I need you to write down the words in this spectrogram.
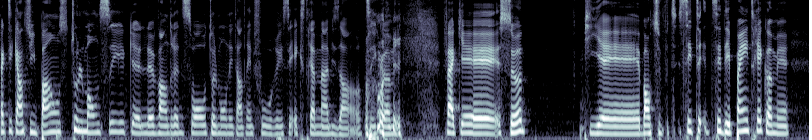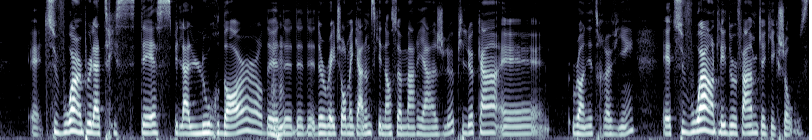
Fait que quand tu y penses, tout le monde sait que le vendredi soir, tout le monde est en train de fourrer. C'est extrêmement bizarre, tu comme... Fait que euh, ça. Puis, euh, bon, c'est dépeint très comme. euh, euh, tu vois un peu la tristesse puis la lourdeur de, Mhm. de, de, de- de Rachel McAdams qui est dans ce mariage-là. Puis là, quand euh, Ronit revient, euh, tu vois entre les deux femmes qu'il y a quelque chose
